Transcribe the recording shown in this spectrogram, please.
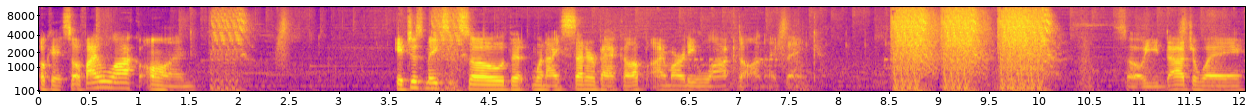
Okay, so if I lock on, it just makes it so that when I center back up, I'm already locked on, I think. So you dodge away.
